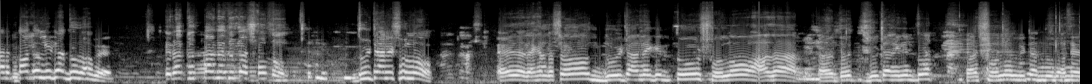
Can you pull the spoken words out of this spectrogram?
আর কত লিটার দুধ হবে? এটা দুধ পাবে দুটো ষোলো। দুই টানে ষোলো? এই দেখেন দর্শক, দুই টানে কিন্তু ষোলো হাজার। দুই টানে কিন্তু ষোলো লিটার দুধ আছে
